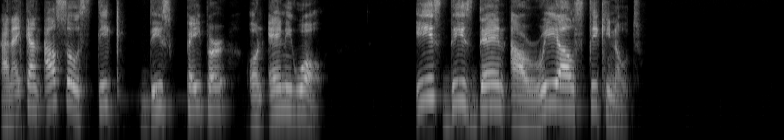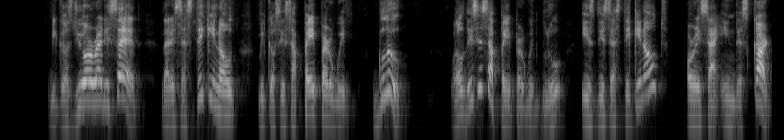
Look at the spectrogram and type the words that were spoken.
and I can also stick this paper on any wall, is this then a real sticky note? Because you already said that it's a sticky note because it's a paper with glue. Well, this is a paper with glue. Is this a sticky note or is it index card?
